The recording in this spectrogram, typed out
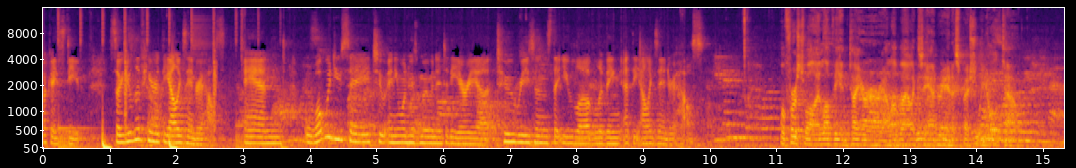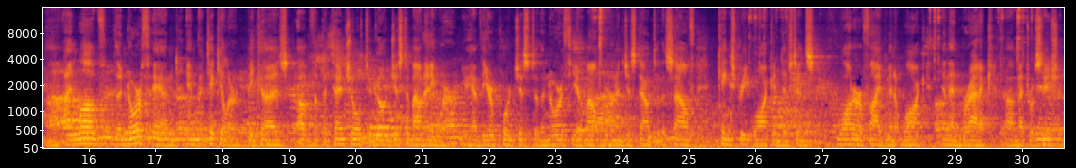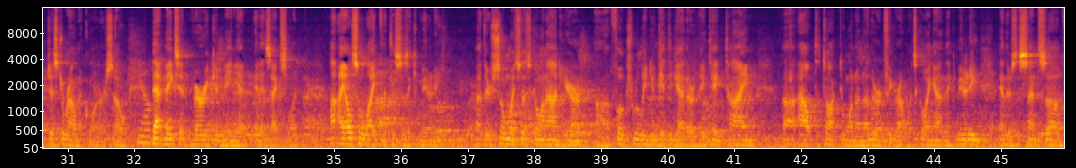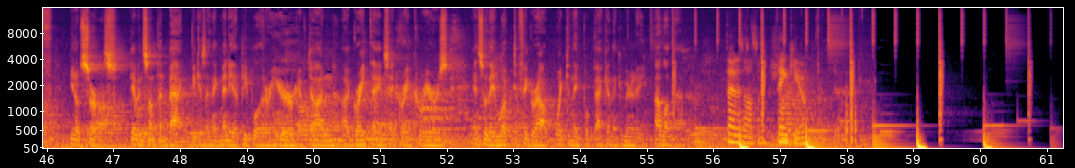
Okay, Steve. So you live here at the Alexandria House. And what would you say to anyone who's moving into the area? Two reasons that you love living at the Alexandria House. Well, first of all, I love the entire area. I love Alexandria and especially Old Town. Uh, I love the north end in particular because of the potential to go just about anywhere. You have the airport just to the north, you have Mount Vernon just down to the south, King Street walking distance, water a five minute walk, and then Braddock uh, Metro Station just around the corner. So Yep. that makes it very convenient and it's excellent. I also like that this is a community. Uh, there's so much that's going on here. Uh, folks really do get together. They take time uh, out to talk to one another and figure out what's going on in the community. And there's a sense of you know service, giving something back because I think many of the people that are here have done uh, great things, had great careers, and so they look to figure out what can they put back in the community. I love that. That is awesome. Thank you.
